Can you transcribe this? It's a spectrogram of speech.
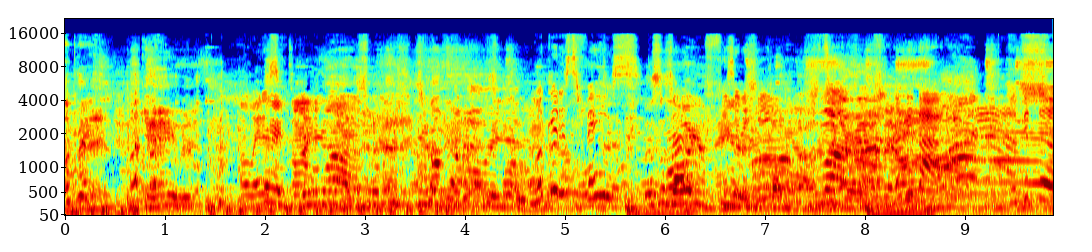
Look at it. Okay. Oh, it is fun. Look at his face. This is all your Is it fears a are heat? Look at that. Look at the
